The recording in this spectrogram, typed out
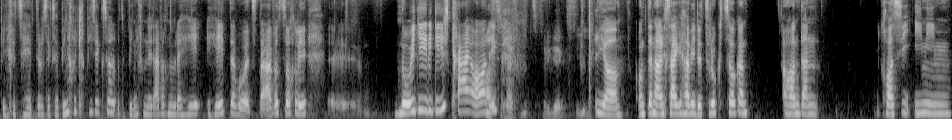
bin ich jetzt heterosexuell? Bin ich wirklich bisexuell? Oder bin ich nicht einfach nur ein Hetero, der jetzt da einfach so ein bisschen... Äh, neugierig ist, keine Ahnung. Das war einfach zu früh. Gewesen. Ja, und dann habe ich es eigentlich auch wieder zurückgezogen und habe dann quasi in meinem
